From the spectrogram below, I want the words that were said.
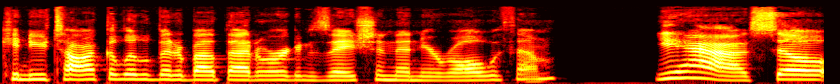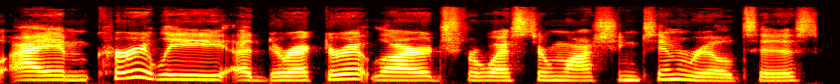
Can you talk a little bit about that organization and your role with them? Yeah, so I am currently a director at large for Western Washington Realtist.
